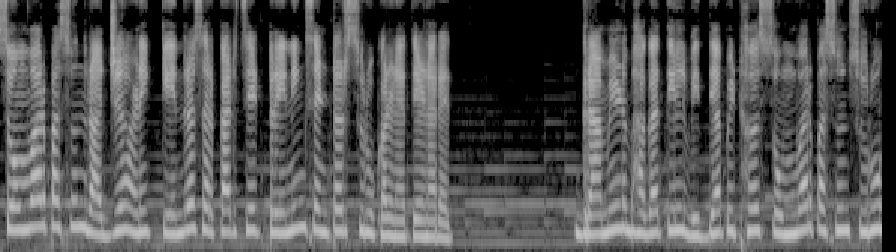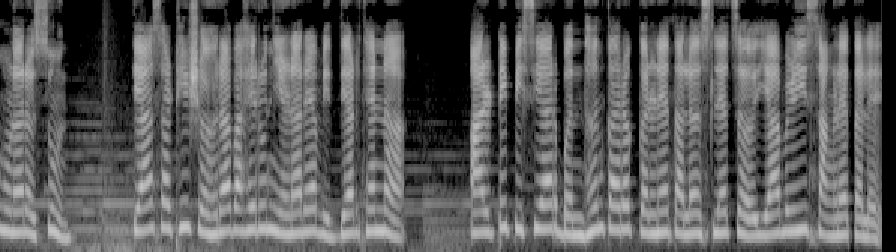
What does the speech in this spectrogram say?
सोमवारपासून राज्य आणि केंद्र सरकारचे ट्रेनिंग सेंटर सुरू करण्यात येणार आहेत. ग्रामीण भागातील विद्यापीठं सोमवारपासून सुरू होणार असून त्यासाठी शहराबाहेरून येणाऱ्या विद्यार्थ्यांना R T P C R बंधनकारक करण्यात आलं असल्याचं यावेळी सांगण्यात आलंय.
